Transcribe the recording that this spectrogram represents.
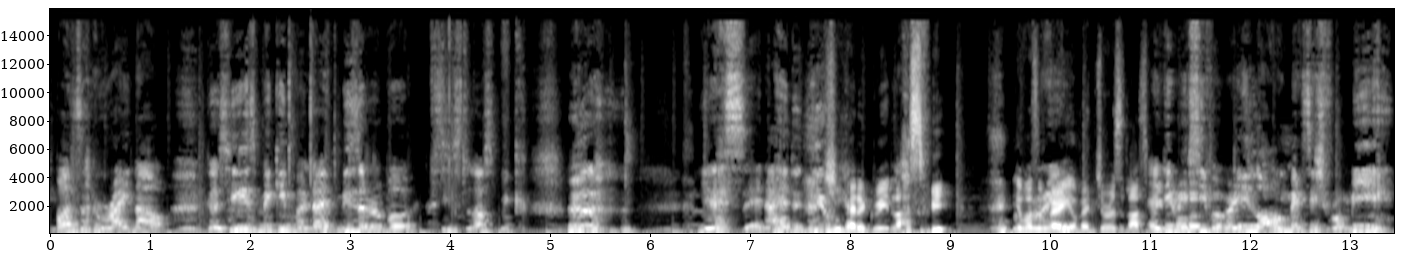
sponsor right now because he is making my life miserable since last week. yes, and I had to deal. She had a great last week. It was a very adventurous last week. Eddie for her. received a very long message from me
